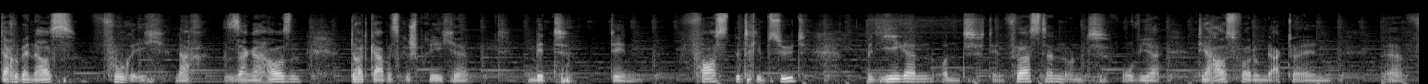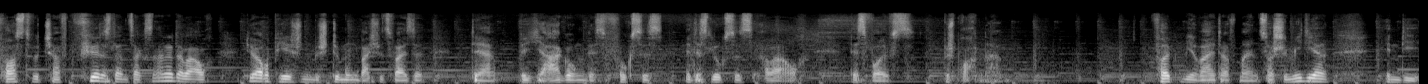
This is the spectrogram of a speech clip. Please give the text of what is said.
Darüber hinaus fuhr ich nach Sangerhausen. Dort gab es Gespräche mit dem Forstbetrieb Süd mit Jägern und den Förstern und wo wir die Herausforderungen der aktuellen äh, Forstwirtschaft für das Land Sachsen-Anhalt, aber auch die europäischen Bestimmungen, beispielsweise der Bejagung des Fuchses, äh, des Luchses, aber auch des Wolfs besprochen haben. Folgt mir weiter auf meinen Social Media in die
